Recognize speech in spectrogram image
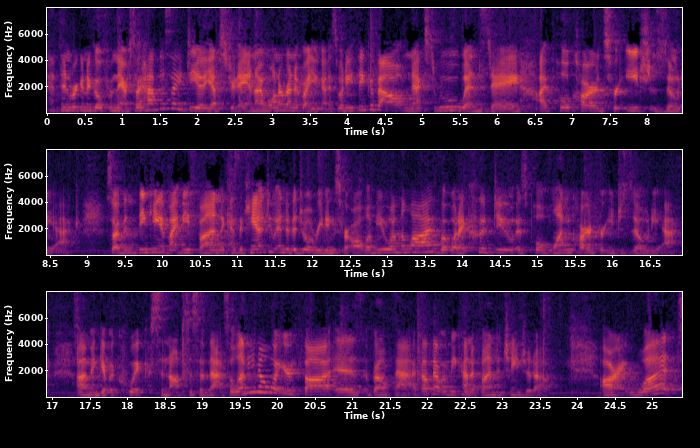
And then we're gonna go from there. So I had this idea yesterday and I wanna run it by you guys. What do you think about next Woo Wednesday? I pull cards for each zodiac. So I've been thinking it might be fun because I can't do individual readings for all of you on the live, but what I could do is pull one card for each zodiac um, and give a quick synopsis of that. So let me know what your thought is about that. I thought that would be kind of fun to change it up. All right, what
